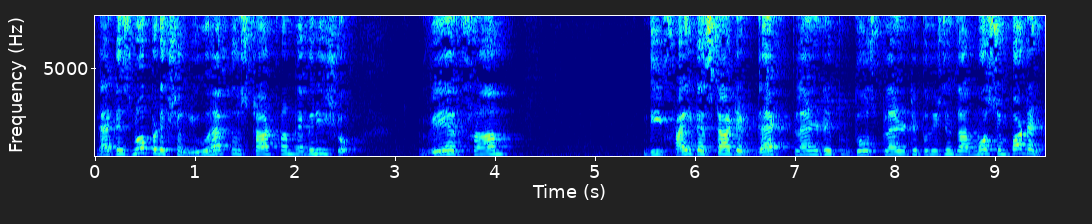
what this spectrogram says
That is no prediction. You have to start from ab where from the fight has started, that planetary, those planetary positions are most important.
